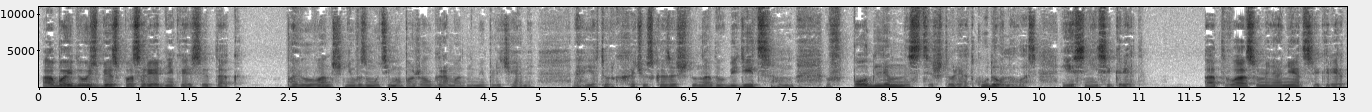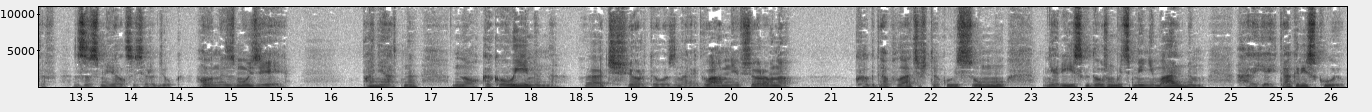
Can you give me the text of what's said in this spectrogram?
«Обойдусь без посредника, если так». Павел Иванович невозмутимо пожал громадными плечами. «Я только хочу сказать, что надо убедиться в подлинности, что ли. Откуда он у вас, если не секрет?» «От вас у меня нет секретов», — засмеялся Сердюк. «Он из музея». «Понятно. Но какого именно?» «А черт его знает. Вам не все равно». Когда платишь такую сумму, риск должен быть минимальным, а я и так рискую.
